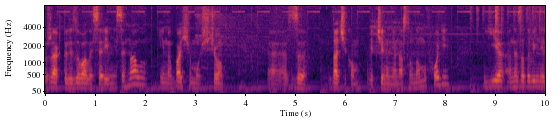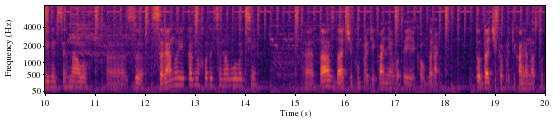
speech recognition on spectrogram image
Вже актуалізувалися рівні сигналу, і ми бачимо, що е, з датчиком відчинення на основному вході є незадовільний рівень сигналу з сиреною, яка знаходиться на вулиці, та з датчиком протікання води, яка вбирання. До датчика протікання у нас тут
